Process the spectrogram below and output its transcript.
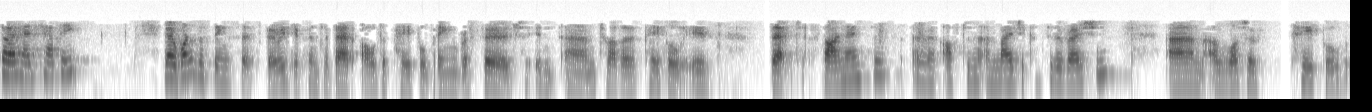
Go ahead, Kathy. no, one of the things that's very different about older people being referred in, um, to other people is that finances are often a major consideration. Um, a lot of people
